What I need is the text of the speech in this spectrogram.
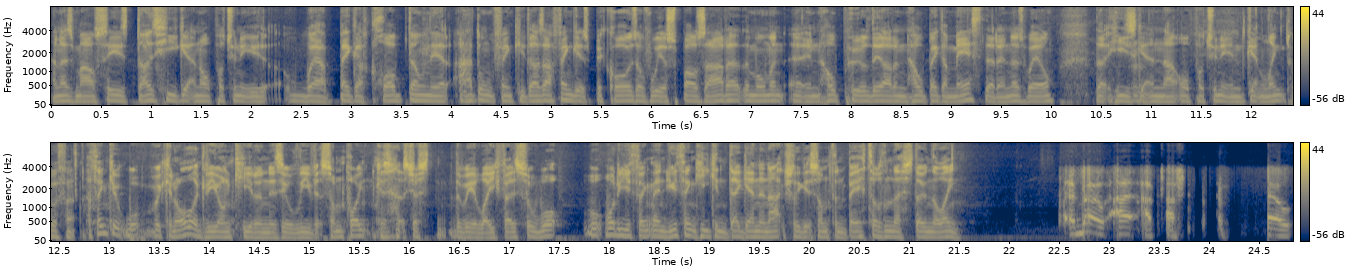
And as Mal says, does he get an opportunity with a bigger club down there? I don't think he does. I think it's because of where Spurs are at the moment and how poor they are and how big a mess they're in as well that he's mm. getting that opportunity and getting linked with it. I think it, what we can all agree on Kieran is he'll leave at some point because that's just the way life is. So what, what, what do you think then? Do you think he can dig in and actually get something better than this down the line? Uh, well, I, I, I, well,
